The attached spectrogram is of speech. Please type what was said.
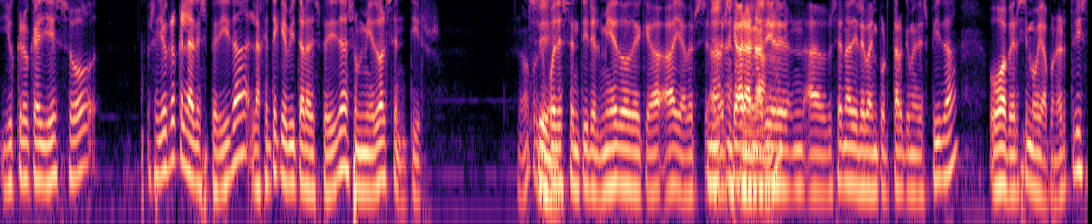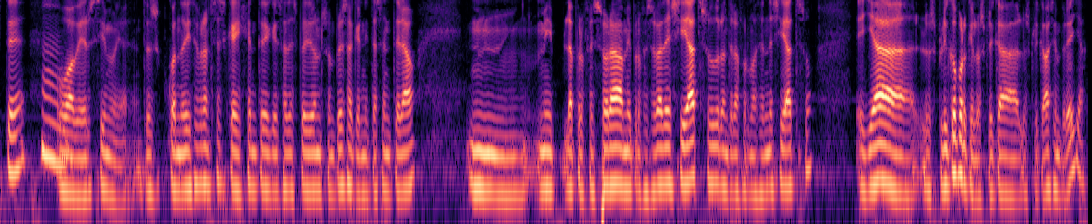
Yo creo que hay eso. O sea, yo creo que en la despedida, la gente que evita la despedida es un miedo al sentir. ¿no? Porque puedes sentir el miedo de que, ay, a ver si, a ver si ahora nadie, a ver si a nadie le va a importar que me despida o a ver si me voy a poner triste, o hmm. a ver si me voy a... Entonces, cuando dice Francesc que hay gente que se ha despedido en su empresa que ni te has enterado, mm, mi, la profesora, mi profesora de Shiatsu, durante la formación de Shiatsu, ella, lo explico porque lo, explica, lo explicaba siempre ella,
